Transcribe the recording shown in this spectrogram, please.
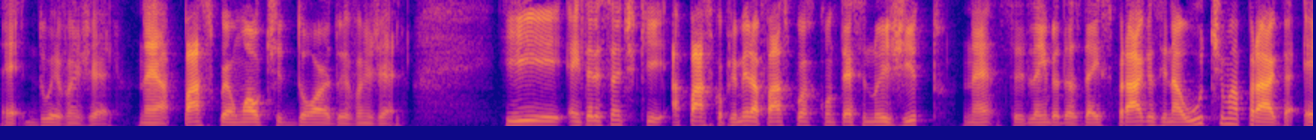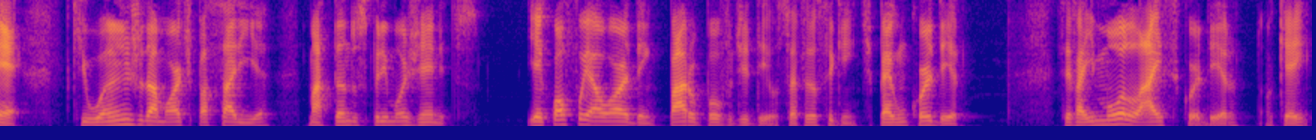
é, do Evangelho. Né? A Páscoa é um outdoor do Evangelho. E é interessante que a Páscoa, a primeira Páscoa, acontece no Egito, né? Você lembra das dez pragas, e na última praga é que o anjo da morte passaria, matando os primogênitos. E aí, qual foi a ordem para o povo de Deus? Você vai fazer o seguinte: pega um cordeiro. Você vai imolar esse cordeiro, ok?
